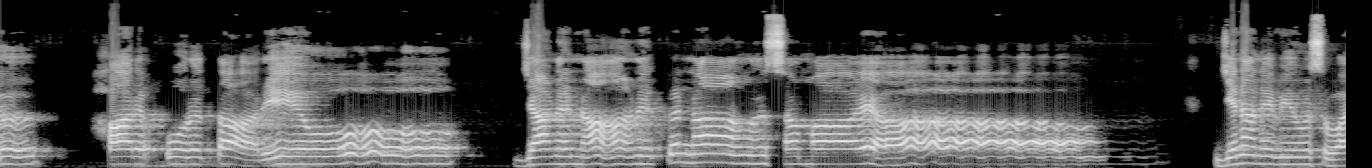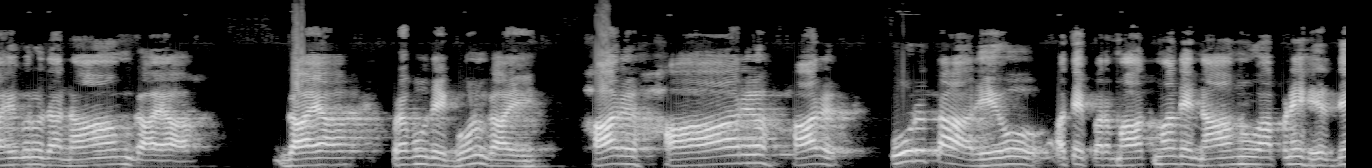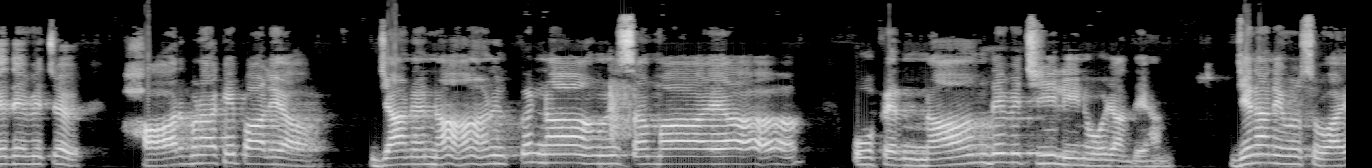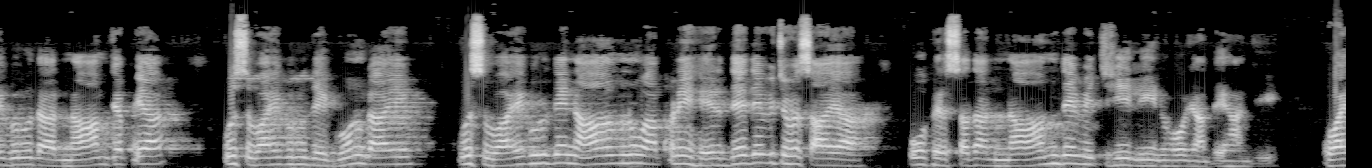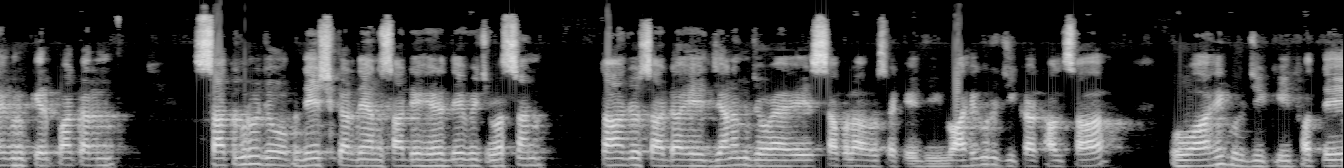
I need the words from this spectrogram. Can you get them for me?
ਹਰ ਉਰ ਧਾਰਿਓ, ਜਨ ਨਾਨਕ ਨਾਮ ਸਮਾਇਆ। ਜਿਨ੍ਹਾਂ ਨੇ ਵੀ ਉਸ ਵਾਹਿਗੁਰੂ ਦਾ ਨਾਮ ਗਾਇਆ ਗਾਇਆ, ਪ੍ਰਭੂ ਦੇ ਗੁਣ ਗਾਏ, ਹਰ ਹਾਰ, ਹਰ ਉਰ ਧਾਰਿਓ ਅਤੇ ਪਰਮਾਤਮਾ ਦੇ ਨਾਮ ਨੂੰ ਆਪਣੇ ਹਿਰਦੇ ਦੇ ਵਿੱਚ ਹਾਰ ਬਣਾ ਕੇ ਪਾ ਲਿਆ। ਜਨ ਨਾਨਕ ਨਾਮ ਸਮਾਇਆ। ਉਹ ਫਿਰ ਨਾਮ ਦੇ ਵਿੱਚ ਹੀ ਲੀਨ ਹੋ ਜਾਂਦੇ ਹਨ। ਜਿਨ੍ਹਾਂ ਨੇ ਉਸ ਵਾਹਿਗੁਰੂ ਦਾ ਨਾਮ ਜਪਿਆ, ਉਸ ਵਾਹਿਗੁਰੂ ਦੇ ਗੁਣ ਗਾਏ, ਉਸ ਵਾਹਿਗੁਰੂ ਦੇ ਨਾਮ ਨੂੰ ਆਪਣੇ ਹਿਰਦੇ ਦੇ ਵਿੱਚ ਵਸਾਇਆ। ਉਹ ਫਿਰ ਸਦਾ ਨਾਮ ਦੇ ਵਿੱਚ ਹੀ ਲੀਨ ਹੋ ਜਾਂਦੇ ਹਨ ਜੀ। ਵਾਹਿਗੁਰੂ ਕਿਰਪਾ ਕਰਨ। ਸਤਿਗੁਰੂ ਜੋ ਉਪਦੇਸ਼ ਕਰਦੇ ਹਨ ਸਾਡੇ ਹਿਰਦੇ ਵਿੱਚ ਵਸਣ, ਤਾਂ ਜੋ ਸਾਡਾ ਇਹ ਜਨਮ ਜੋ ਹੈ ਇਹ ਸਫਲਾ ਹੋ ਸਕੇ ਜੀ। ਵਾਹਿਗੁਰੂ ਜੀ ਕਾ ਖਾਲਸਾ। ਵਾਹਿਗੁਰੂ ਜੀ ਕੀ ਫਤਿਹ।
